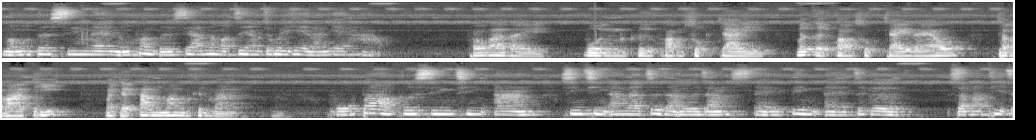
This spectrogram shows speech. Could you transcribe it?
我们的心呢能放得下，那么这样就会越来越好。 เพราะว่าอะไรบุญคือความสุขใจ เมื่อเกิดความสุขใจแล้ว สมาธิมันจะตั้งมั่นขึ้นมา 福报和心清安，心清安了，自然而然，诶定诶这个สมาธิ这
